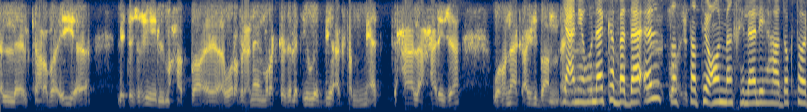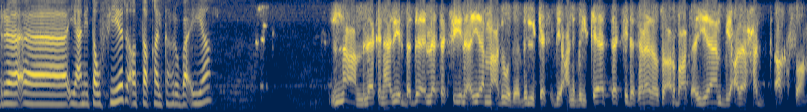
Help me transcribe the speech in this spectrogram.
الكهربائية لتشغيل محطة غرف العناية المركزة التي يوجد بها أكثر من 100 حالة حرجة. وهناك أيضا يعني هناك بدائل تستطيعون من خلالها دكتور يعني توفير الطاقة الكهربائية؟ نعم لكن هذه البدائل لا تكفي إلى أيام معدودة. بالكف يعني بالكاد تكفي لثلاثه واربعه أيام على حد أقصى.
